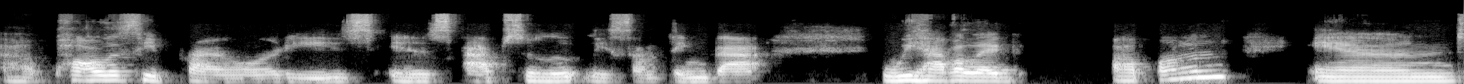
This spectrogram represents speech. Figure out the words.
uh, policy priorities is absolutely something that we have a leg up on. And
